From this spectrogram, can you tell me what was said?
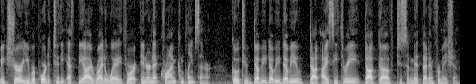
make sure you report it to the FBI right away through our Internet Crime Complaint Center. Go to www.ic3.gov to submit that information.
